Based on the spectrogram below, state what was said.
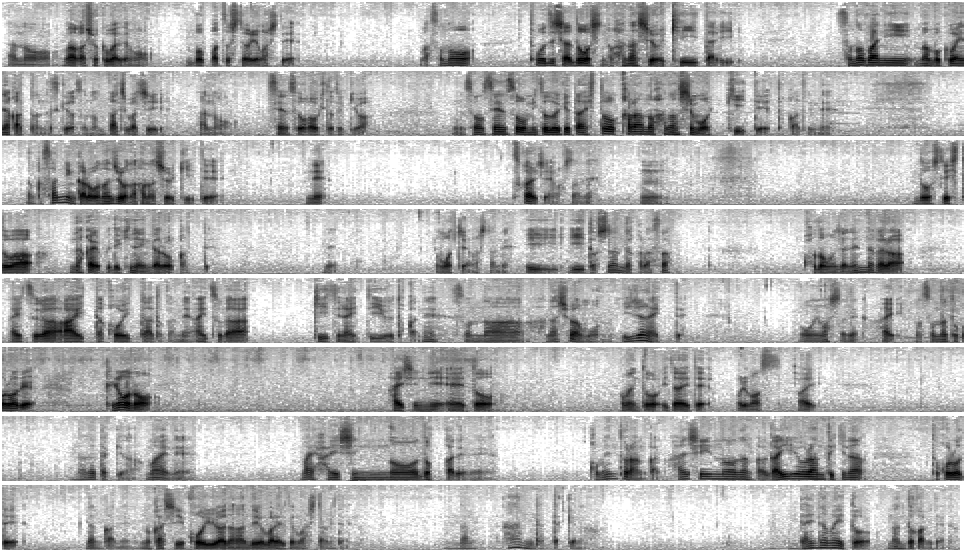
あの、我が職場でも勃発しておりまして、まあその当事者同士の話を聞いたり、その場に、まあ僕はいなかったんですけど、そのバチバチ、あの、戦争が起きた時は。その戦争を見届けた人からの話も聞いてとかでね、なんか3人から同じような話を聞いて、ね、疲れちゃいましたね。うん。どうして人は仲良くできないんだろうかって、ね、思っちゃいましたね。いい、いい年なんだからさ、子供じゃねえんだから、あいつがああ言ったこう言ったとかね、あいつが聞いてないっていうとかね、そんな話はもういいじゃないって思いましたね。はい。まあ、そんなところで、昨日の配信に、えっ、ー、と、コメントをいただいております。はい。なんだったっけな？前ね、前配信のどっかでね、コメント欄かな？配信のなんか概要欄的なところで、なんかね、昔こういうあだ名で呼ばれてましたみたいな。な、なんだったっけな？ダイナマイトなんとかみたいな。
